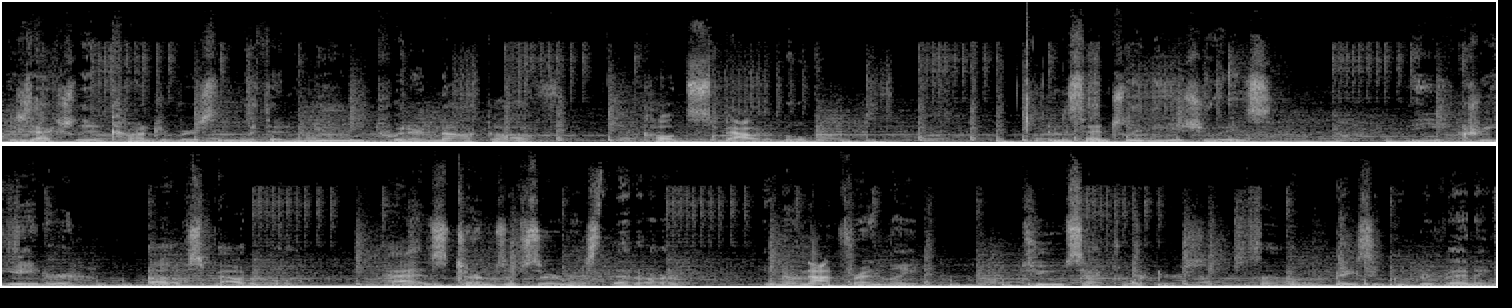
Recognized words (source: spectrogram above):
There's actually a controversy with a new Twitter knockoff called Spoutible. And essentially, the issue is the creator of Spoutible has terms of service that are, you know, not friendly to sex workers, um, basically preventing,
